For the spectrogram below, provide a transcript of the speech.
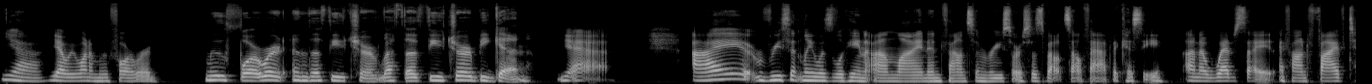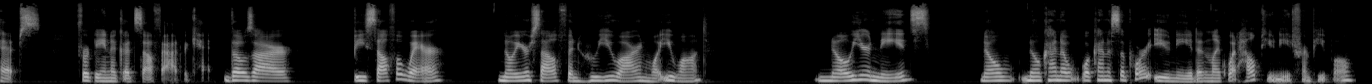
Yeah, yeah, we want to move forward. Move forward in the future. Let the future begin. Yeah. I recently was looking online and found some resources about self advocacy. On a website, I found five tips for being a good self advocate. Those are be self aware, know yourself and who you are and what you want, know your needs, know, know kind of what kind of support you need and like what help you need from people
